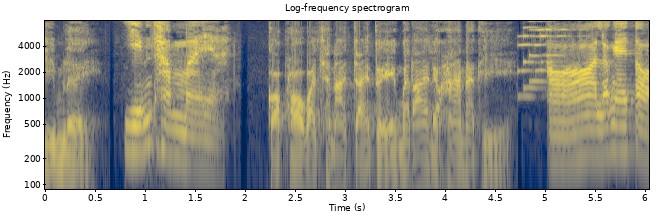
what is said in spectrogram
ยิ้มเลย ยิ้มทำไมอะ ก็เพราะว่าชนะใจตัวเองมาได้แล้วห้านาที อ๋อ แล้วไงต่อ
